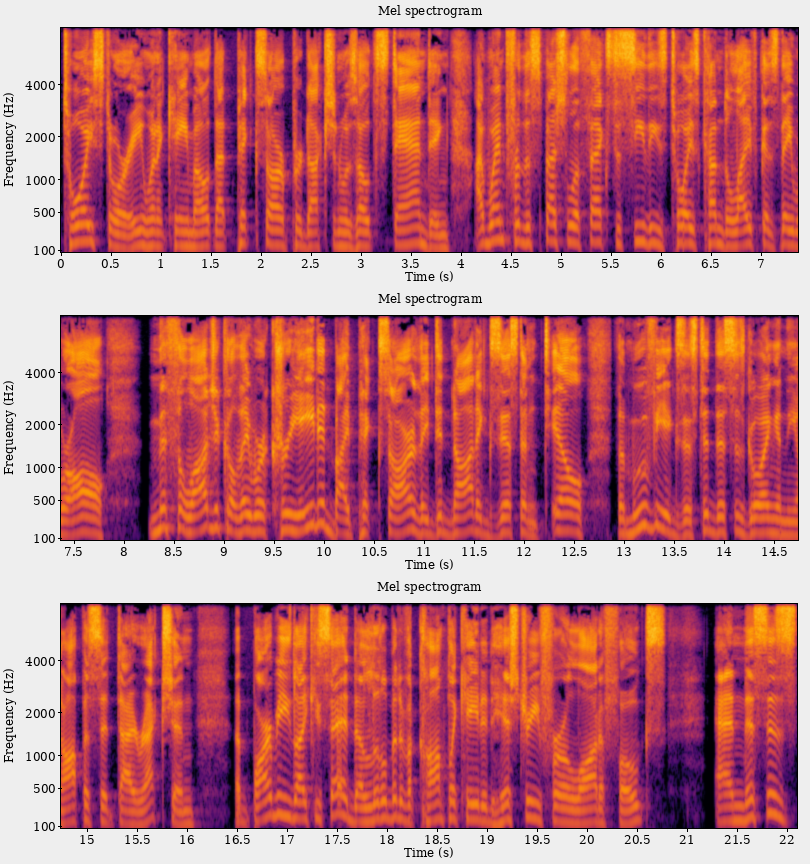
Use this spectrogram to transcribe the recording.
Toy Story when it came out. That Pixar production was outstanding. I went for the special effects to see these toys come to life because they were all mythological. They were created by Pixar. They did not exist until the movie existed. This is going in the opposite direction. Uh, Barbie, like you said, a little bit of a complicated history for a lot of folks. And this is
